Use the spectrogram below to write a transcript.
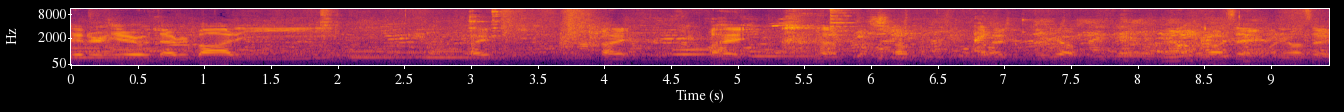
dinner here with everybody. Hi. Hi. Hi. oh, hi. There we go. What do you want to say? What do you want to say?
